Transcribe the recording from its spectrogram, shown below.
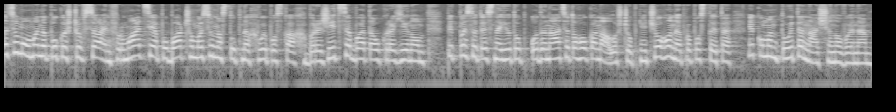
На цьому у мене поки що вся інформація. Побачимось у наступних випусках. Бережіть себе та Україну. Підписуйтесь на Ютуб 11 каналу, щоб нічого не пропустити, і коментуйте наші новини.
